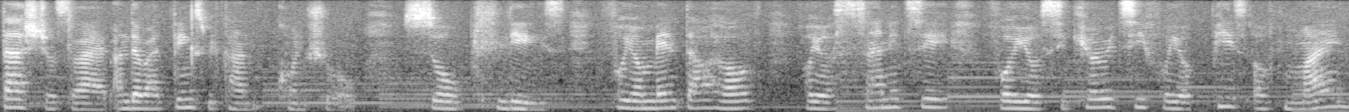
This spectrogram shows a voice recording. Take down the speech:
That's just life and there are things we can't control. So please for your mental health for your sanity for your security for your peace of mind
